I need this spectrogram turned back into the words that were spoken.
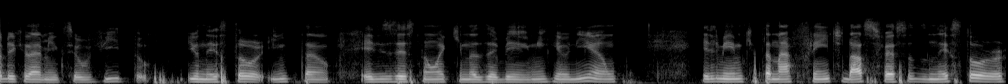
Sabe aquele amigo seu Vitor e o Nestor? Então, eles estão aqui na ZBM em reunião. Ele mesmo que tá na frente das festas do Nestor.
